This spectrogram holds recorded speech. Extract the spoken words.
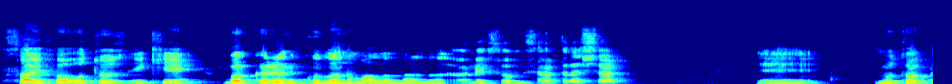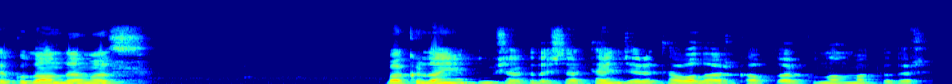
Sayfa 32 bakırın kullanım alanlarından örnek sormuş arkadaşlar. E, mutfakta kullandığımız bakırdan yapılmış arkadaşlar tencere, tavalar, kaplar kullanılmaktadır.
